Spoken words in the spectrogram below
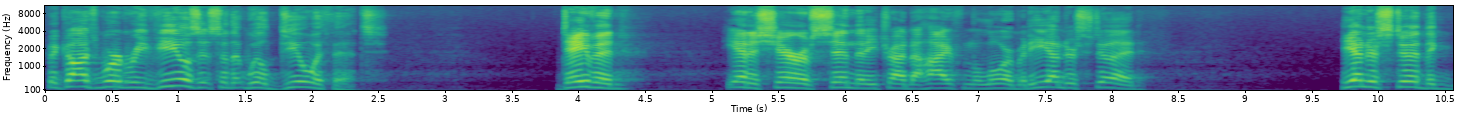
but god's word reveals it so that we'll deal with it david he had a share of sin that he tried to hide from the lord but he understood he understood that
